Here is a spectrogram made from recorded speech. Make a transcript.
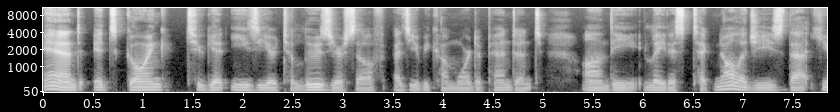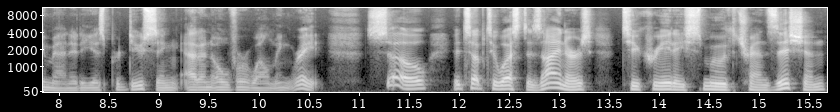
And it's going to get easier to lose yourself as you become more dependent on the latest technologies that humanity is producing at an overwhelming rate. So it's up to us designers to create a smooth transition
